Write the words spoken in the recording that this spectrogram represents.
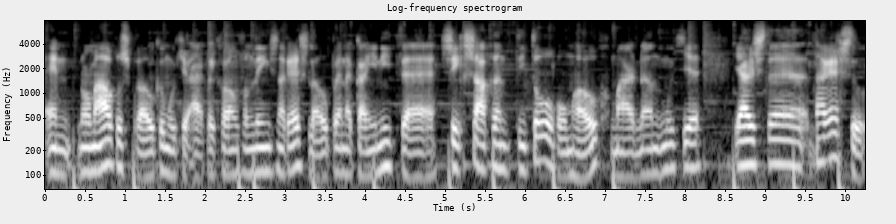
En normaal gesproken moet je eigenlijk gewoon van links naar rechts lopen. En dan kan je niet zigzaggend die toren omhoog. Maar dan moet je juist naar rechts toe.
